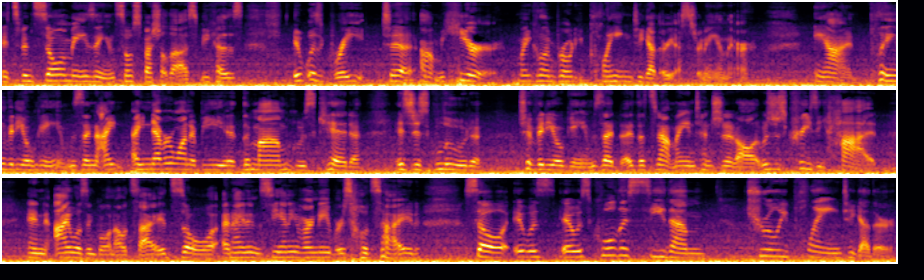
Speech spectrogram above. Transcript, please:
it's been so amazing and so special to us because it was great to um, hear Michael and Brody playing together yesterday in there and playing video games. And I, I never want to be the mom whose kid is just glued to video games. That that's not my intention at all. It was just crazy hot, and I wasn't going outside. So, and I didn't see any of our neighbors outside. So it was it was cool to see them truly playing together,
